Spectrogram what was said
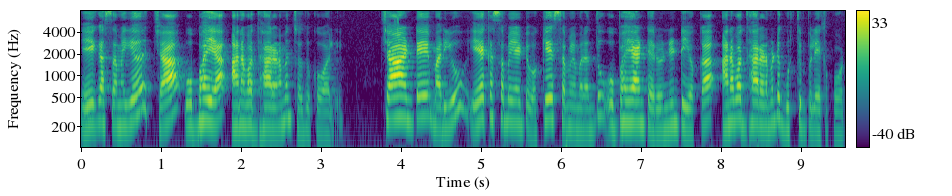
ఏక సమయ చ ఉభయ అనవధారణం అని చదువుకోవాలి. చ అంటే మరియు ఏకసమయం అంటే ఒకే సమయమునందు ఉభయ అంటే రెండింటి యొక్క అనవధారణం అంటే గుర్తింపు లేకపోవట.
